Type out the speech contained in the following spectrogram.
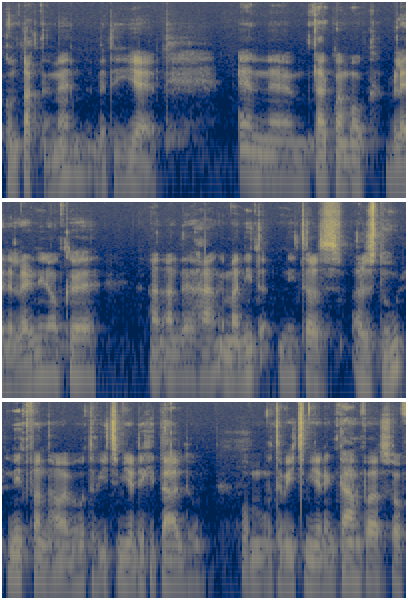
contacten? Hè, met die, en ehm, daar kwam ook blended learning ook aan, aan de gang. Maar niet, niet als, als doel. Niet van, nou, we moeten iets meer digitaal doen. Of moeten we iets meer in Canvas. Of,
